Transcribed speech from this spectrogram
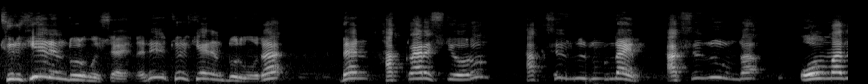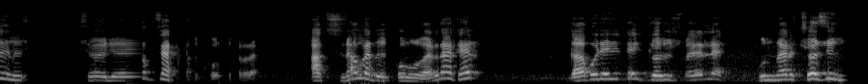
Türkiye'nin durumu ise nedir? Türkiye'nin durumu da ben haklar istiyorum, haksız bir durumdayım. Haksız durumda olmadığını söylüyor. Yok zaten konuları. Haksız olmadığı konuları zaten kabul edin de görüşmelerle bunları çözün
